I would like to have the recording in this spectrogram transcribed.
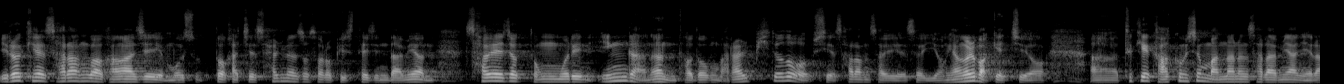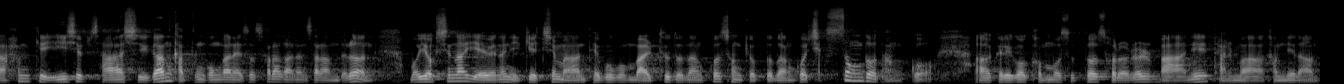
이렇게 사람과 강아지 모습도 같이 살면서 서로 비슷해진다면 사회적 동물인 인간은 더더욱 말할 필요도 없이 사람 사이에서 영향을 받겠지요. 아, 특히 가끔씩 만나는 사람이 아니라 함께 24시간 같은 공간에서 살아가는 사람들은 뭐 역시나 예외는 있겠지만 대부분 말투도 닮고 성격도 닮고 식성도 닮고 아, 그리고 겉모습도 서로를 많이 닮아갑니다.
